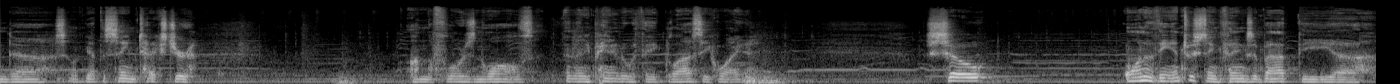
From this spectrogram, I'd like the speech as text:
And uh, so we've got the same texture on the floors and walls. And then he painted it with a glossy white. So, one of the interesting things about the, uh,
